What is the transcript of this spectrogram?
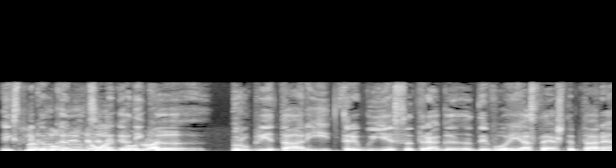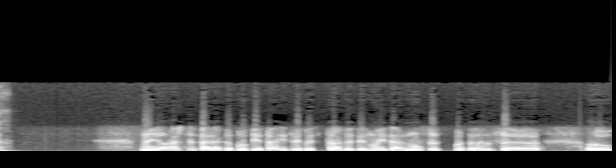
Explicăm că nu înțeleg, adică proprietarii trebuie să tragă de voi? Asta e așteptarea? Nu e așteptarea că proprietarii trebuie să tragă de noi, dar nu să, să uh,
